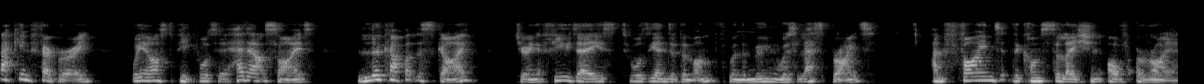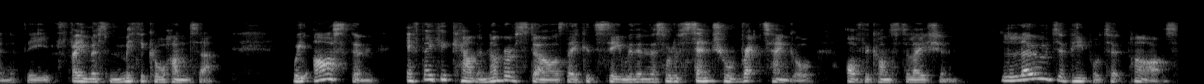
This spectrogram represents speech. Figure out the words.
Back in February, we asked people to head outside, look up at the sky during a few days towards the end of the month when the moon was less bright, and find the constellation of Orion, the famous mythical hunter. We asked them if they could count the number of stars they could see within the sort of central rectangle of the constellation. Loads of people took part,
